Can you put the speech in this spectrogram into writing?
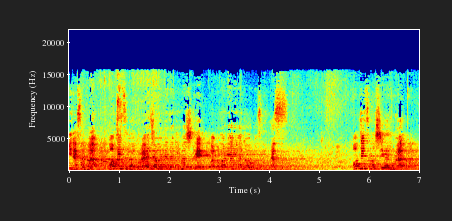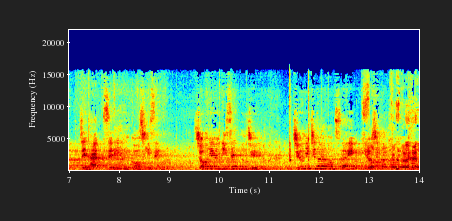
皆様本日はご来場いただきまして誠にありがとうございます。本日の試合はジェラセ・リーグ公式戦昇竜2020中日ドラゴンズ対広島東洋カー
